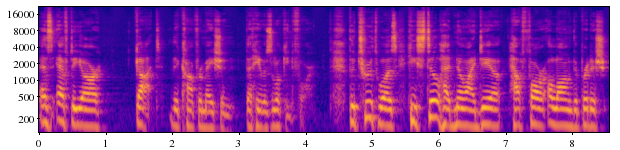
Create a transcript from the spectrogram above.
as FDR got the confirmation that he was looking for. The truth was, he still had no idea how far along the British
